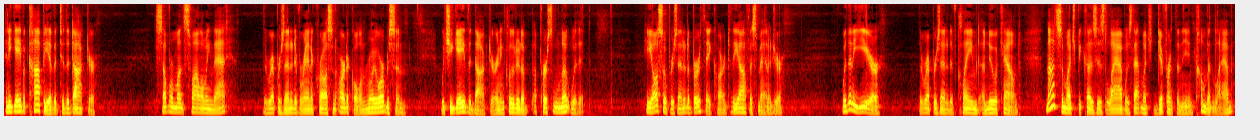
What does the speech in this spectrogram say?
and he gave a copy of it to the doctor. Several months following that, the representative ran across an article on Roy Orbison, which he gave the doctor and included a, a personal note with it. He also presented a birthday card to the office manager. Within a year, the representative claimed a new account not so much because his lab was that much different than the incumbent lab,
